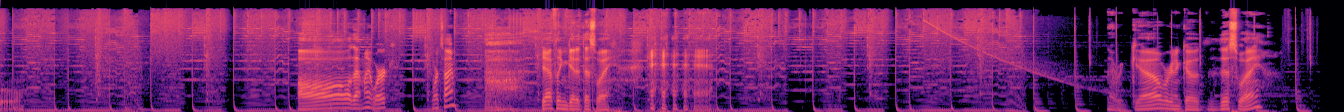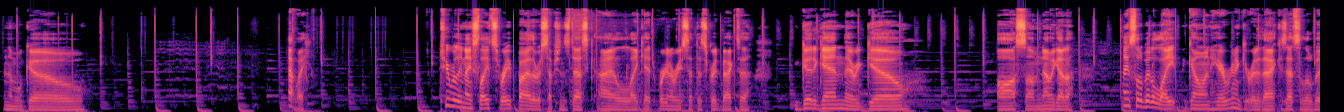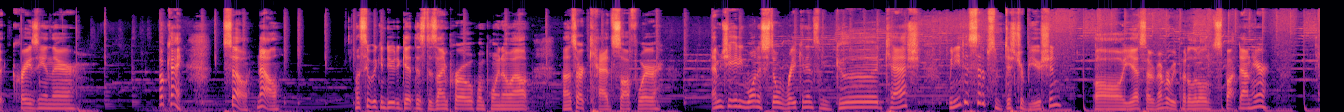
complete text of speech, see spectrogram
Oh, that might work. More time? Definitely can get it this way. go. We're going to go this way. And then we'll go that way. Two really nice lights right by the reception's desk. I like it. We're going to reset this grid back to good again. There we go. Awesome. Now we got a nice little bit of light going here. We're going to get rid of that because that's a little bit crazy in there. Okay. So now Let's see what we can do to get this Design Pro 1.0 out. Uh, it's our CAD software. MG81 is still raking in some good cash. We need to set up some distribution. Oh yes, I remember we put a little spot down here.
